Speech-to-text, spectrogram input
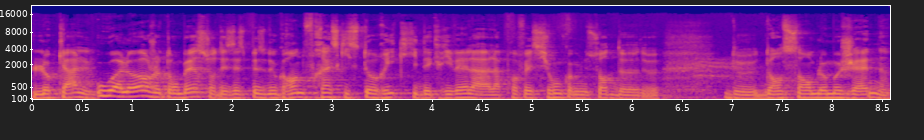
locales, ou alors je tombais sur des espèces de grandes fresques historiques qui décrivaient la, profession comme une sorte de, de- de- d'ensemble homogène.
